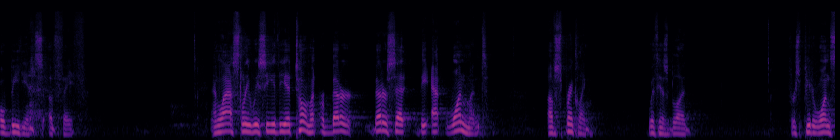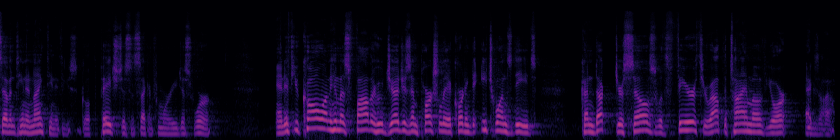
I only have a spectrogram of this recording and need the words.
obedience of faith. And lastly, we see the atonement, or better, better said, the at one ment of sprinkling with his blood. 1 Peter 1 17 and 19, if you go up the page just a second from where you just were. And if you call on him as Father who judges impartially according to each one's deeds, conduct yourselves with fear throughout the time of your exile,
